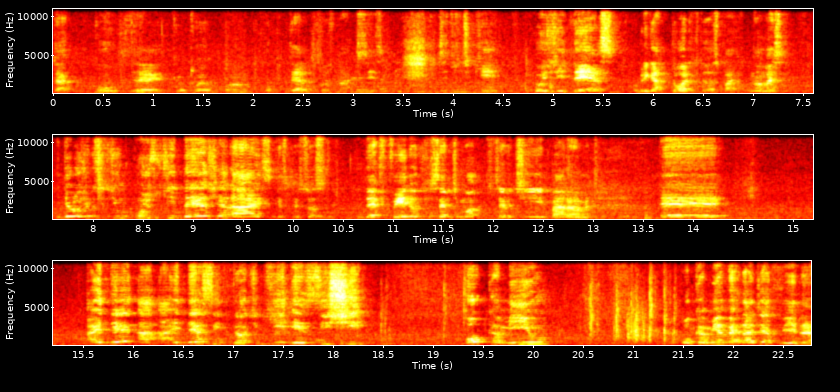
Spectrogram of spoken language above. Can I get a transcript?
da é, que eu do marxismo, no sentido de que coisa de ideias obrigatórias que todas as partes. Não, mas ideologia no sentido de um conjunto de ideias gerais que as pessoas defendem que serve de, serve de parâmetro. É, a ideia, a, a ideia central de que existe o caminho, o caminho, a verdade e a vida.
